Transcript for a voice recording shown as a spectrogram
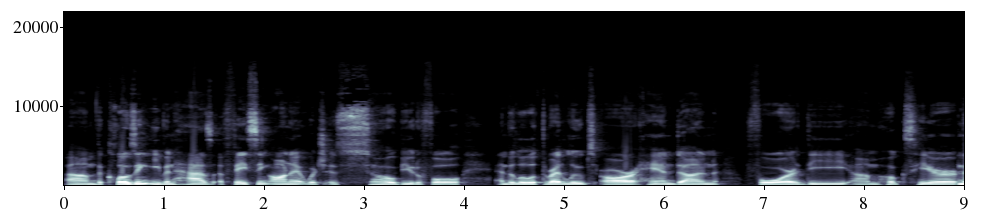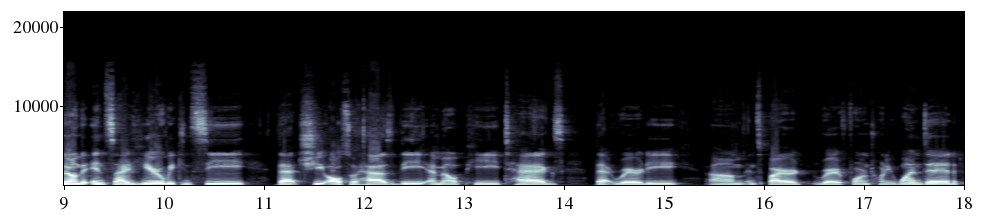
um, the closing even has a facing on it, which is so beautiful. And the little thread loops are hand done for the um, hooks here. And then on the inside here, we can see that she also has the MLP tags that Rarity um, inspired Rareform 21 did.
